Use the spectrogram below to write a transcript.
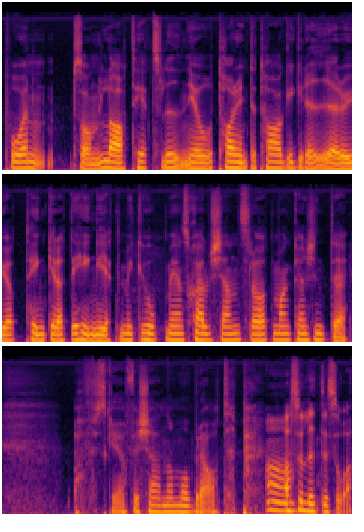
på en sån lathetslinje och tar inte tag i grejer och jag tänker att det hänger jättemycket ihop med ens självkänsla och att man kanske inte varför ska jag förtjäna att må bra typ? Ja. Alltså lite så.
